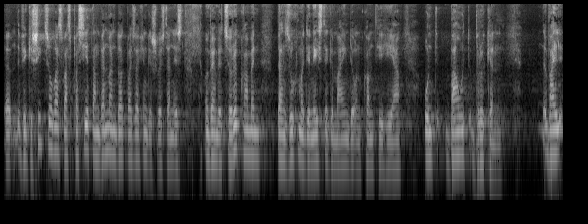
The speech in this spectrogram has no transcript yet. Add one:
äh, wie geschieht sowas, was passiert dann, wenn man dort bei solchen Geschwistern ist. Und wenn wir zurückkommen, dann sucht man die nächste Gemeinde und kommt hierher und baut Brücken. Weil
